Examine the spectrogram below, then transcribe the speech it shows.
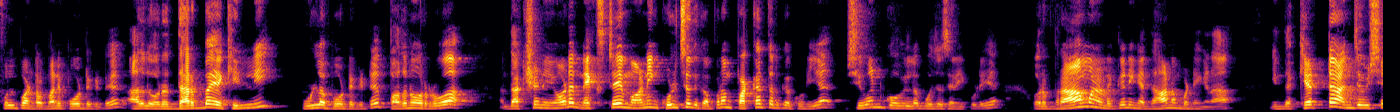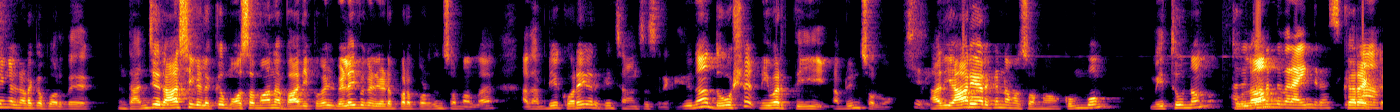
ஃபுல் பண்ற மாதிரி போட்டுக்கிட்டு அதுல ஒரு தர்பையை கிள்ளி உள்ள போட்டுக்கிட்டு பதினோரு ரூபா தட்சணையோட நெக்ஸ்ட் டே மார்னிங் குளிச்சதுக்கு அப்புறம் பக்கத்துல இருக்கக்கூடிய சிவன் கோவில்ல பூஜை செய்யக்கூடிய ஒரு பிராமணனுக்கு நீங்க தானம் பண்ணீங்கன்னா இந்த கெட்ட அஞ்சு விஷயங்கள் நடக்க போறது இந்த அஞ்சு ராசிகளுக்கு மோசமான பாதிப்புகள் விளைவுகள் ஏற்பட போறதுன்னு சொன்னோம்ல அது அப்படியே குறையறதுக்கு சான்சஸ் இருக்கு. இதுதான் தோஷ நிவர்த்தி அப்படின்னு சொல்லுவோம். அது யார் யாருக்குன்னு நம்ம சொன்னோம்? கும்பம் மிதுனம் துலாம் கரெக்ட்.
